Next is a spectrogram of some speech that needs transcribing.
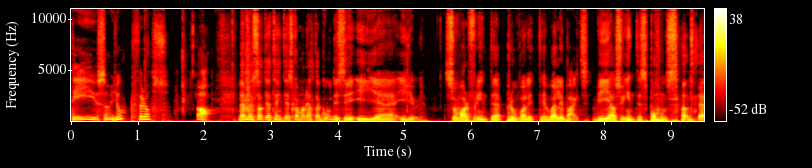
Det är ju som gjort för oss. Ja, nej men så att jag tänkte, ska man äta godis i, i, eh, i jul? Så varför inte prova lite Welly Bites? Vi är alltså inte sponsrade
